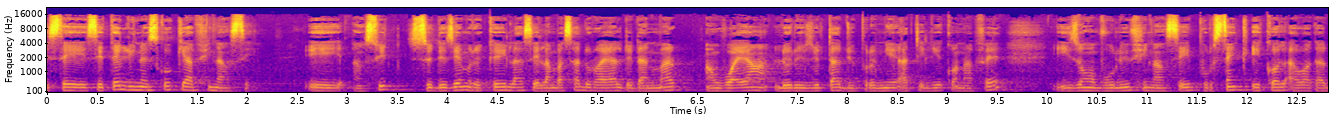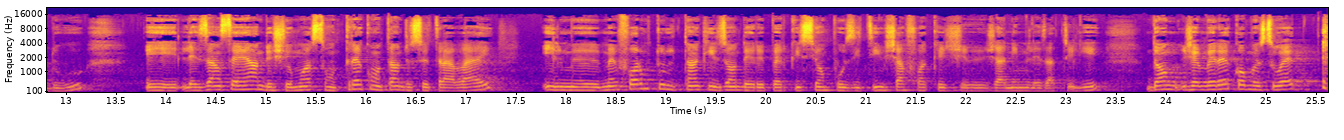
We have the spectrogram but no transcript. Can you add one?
c'était l'UNESCO qui a financé. Et ensuite, ce deuxième recueil-là, c'est l'ambassade royale de Danemark, en voyant le résultat du premier atelier qu'on a fait, ils ont voulu financer pour cinq écoles à Ouagadougou. Et les enseignants de chez moi sont très contents de ce travail. Ils m'informent tout le temps qu'ils ont des répercussions positives chaque fois que j'anime les ateliers. Donc, j'aimerais qu'on me souhaite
